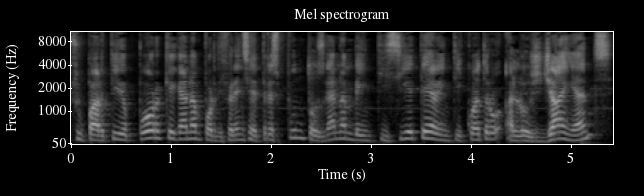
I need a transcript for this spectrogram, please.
su partido porque ganan por diferencia de 3 puntos, ganan 27 a 24 a los Giants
